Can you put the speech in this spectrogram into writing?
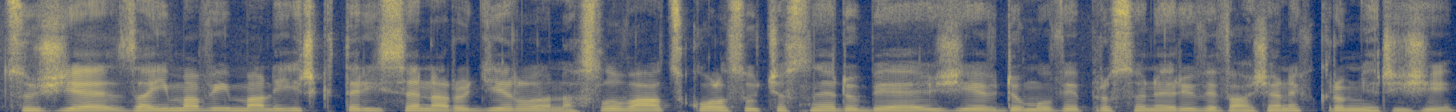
což je zajímavý malíř, který se narodil na Slovácku, ale v současné době žije v domově pro seniory vyvážaných v Kroměříži.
